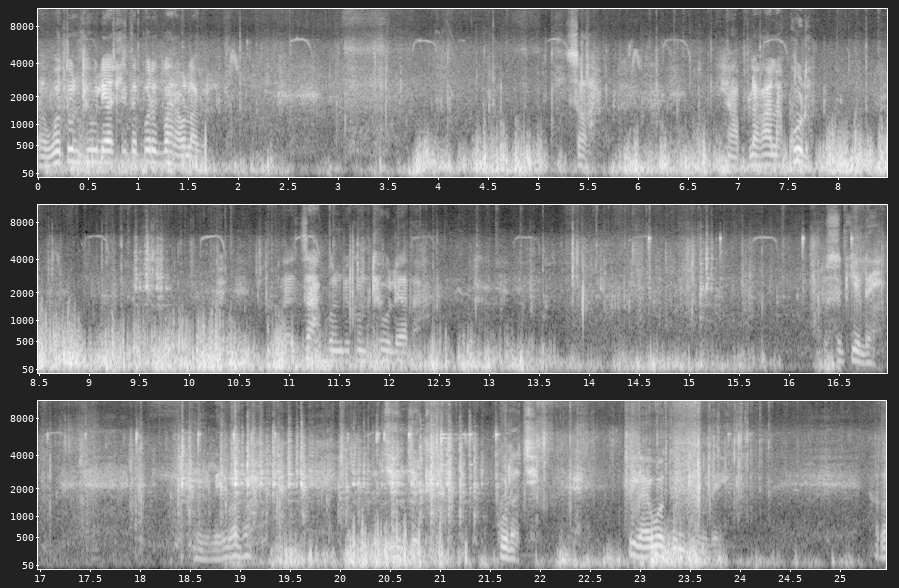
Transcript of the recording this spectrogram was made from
तर ओतून ठेवली असली तर परत भरावं लागेल. चला. हे आपला आला कूड. झाकून बिकून ठेवले आता. कसं केलंय? केलंय बाबा. झंझट कुडाची. ठीक आहे वतून ठेवलंय? आता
